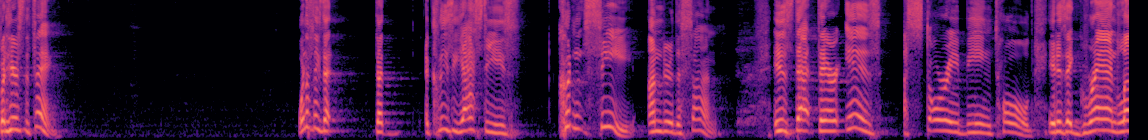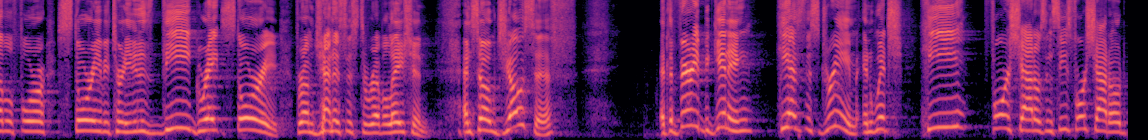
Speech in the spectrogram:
But here's the thing. One of the things that, that Ecclesiastes couldn't see under the sun is that there is a story being told. It is a grand level four story of eternity. It is the great story from Genesis to Revelation. And so Joseph at the very beginning, he has this dream in which he foreshadows and sees foreshadowed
